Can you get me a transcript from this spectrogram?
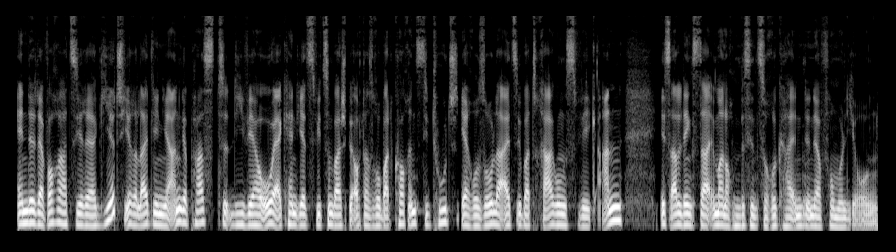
Ende der Woche hat sie reagiert, ihre Leitlinie angepasst. Die WHO erkennt jetzt, wie zum Beispiel auch das Robert-Koch-Institut, Aerosole als Übertragungsweg an, ist allerdings da immer noch ein bisschen zurückhaltend in der Formulierung.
